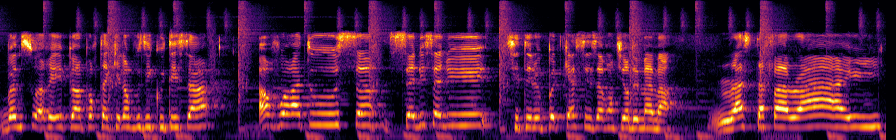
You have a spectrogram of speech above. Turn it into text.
bonne soirée, peu importe à quelle heure vous écoutez ça. Au revoir à tous. Salut, salut. C'était le podcast Les Aventures de Mama. Rastafari.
